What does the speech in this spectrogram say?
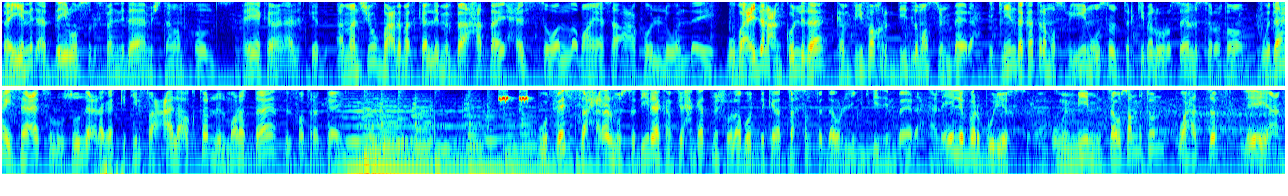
بينت قد إيه الوسط الفني ده مش تمام خالص. هي كمان قالت كده. أما نشوف بعد ما اتكلمت بقى حد هيحس ولا مية ساقعة كله ولا إيه؟ وبعيدا عن كل ده كان في فخر جديد لمصر امبارح. اتنين دكاترة مصريين وصلوا للتركيبة الوراثية للسرطان. وده هيساعد في الوصول لعلاجات كتير فعالة أكتر للمرض ده في الفترة الجاية. وفي الساحره المستديرة كان في حاجات مش ولا بد كده بتحصل في الدوري الإنجليزي امبارح. يعني إيه ليفربول يخسر ها؟ ومن مين؟ من ساوثامبتون 1-0 ليه يعني؟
